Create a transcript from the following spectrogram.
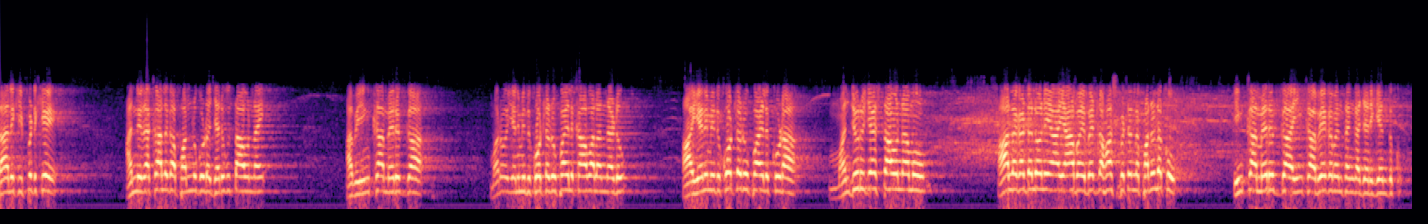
దానికి ఇప్పటికే అన్ని రకాలుగా పనులు కూడా జరుగుతూ ఉన్నాయి. అవి ఇంకా మెరుగ్గా మరో ఎనిమిది కోట్ల రూపాయలు కావాలన్నాడు. ఆ ఎనిమిది కోట్ల రూపాయలు కూడా మంజూరు చేస్తా ఉన్నాము. ఆలగడ్డలోని ఆ యాభై బెడ్ల హాస్పిటల్ పనులకు ఇంకా మెరుగ్గా ఇంకా వేగవంతంగా జరిగేందుకు.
